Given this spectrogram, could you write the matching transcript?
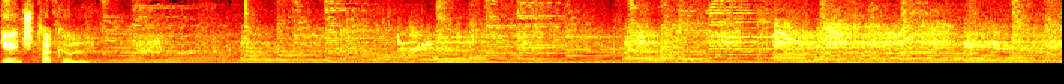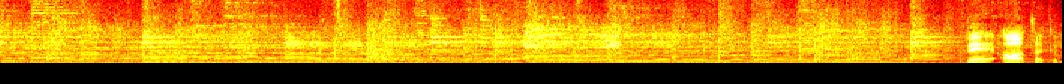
Genç takım. Ve A takım.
